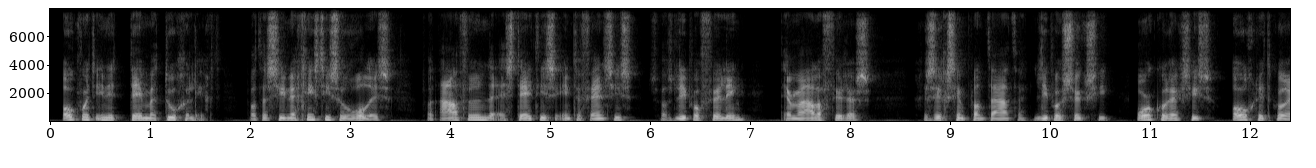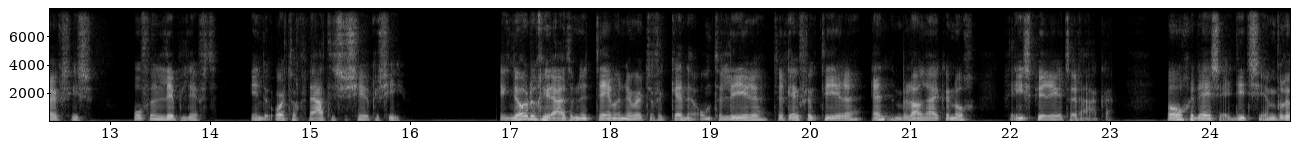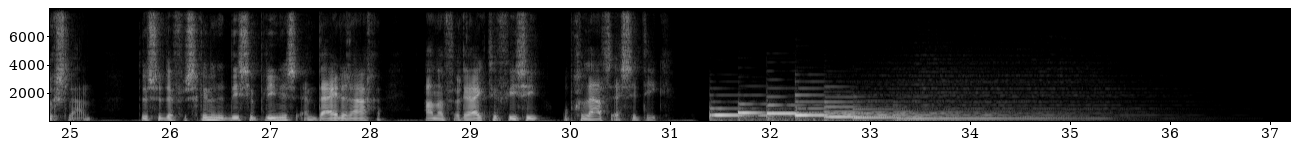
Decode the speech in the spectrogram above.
Ook wordt in dit thema toegelicht wat de synergistische rol is van aanvullende esthetische interventies zoals lipofilling, dermale fillers, gezichtsimplantaten, liposuctie, oorcorrecties, ooglidcorrecties of een liplift in de orthognatische chirurgie. Ik nodig u uit om dit themanummer te verkennen, om te leren, te reflecteren en, belangrijker nog, geïnspireerd te raken. Mogen deze editie een brug slaan tussen de verschillende disciplines en bijdragen aan een verrijkte visie op gelaatsesthetiek.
